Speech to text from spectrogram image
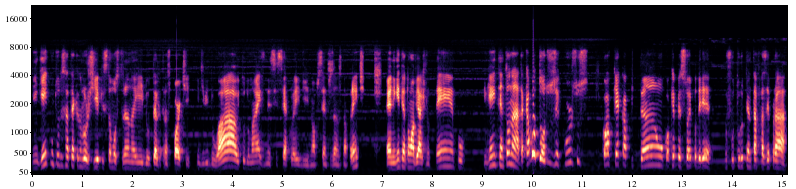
Ninguém com toda essa tecnologia que estão mostrando aí do teletransporte individual e tudo mais nesse século aí de 900 anos na frente, é, ninguém tentou uma viagem no tempo, ninguém tentou nada. Acabou todos os recursos que qualquer capitão, qualquer pessoa aí poderia no futuro tentar fazer para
